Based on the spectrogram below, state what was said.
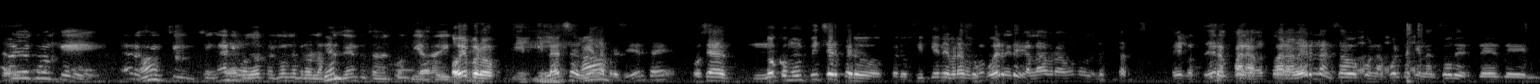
Pero yo creo que, ahora Ah. sí, sin, sin ánimo de otra cosa, pero la Bien. presidenta se aventó un día. Oye, pero y, y lanza bien Ah. la presidenta, ¿eh? O sea, no como un pitcher, pero, pero sí tiene brazo fuerte. descalabra a uno de los O peloteros. sea, para, para haber lanzado con la fuerza que lanzó de- desde el,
